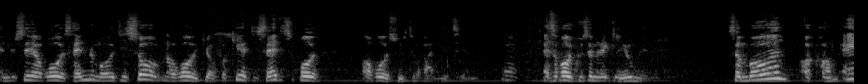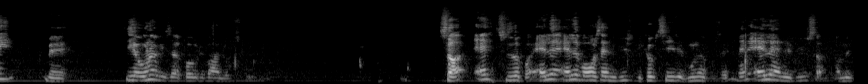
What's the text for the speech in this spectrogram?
analysere rådets handlemåde, de så, når rådet gjorde forkert, de sagde det til rådet, og rådet synes det var ret irriterende. Ja. Altså rådet kunne simpelthen ikke leve med det. Så måden at komme af med de her undervisere på, det var at lukke skolen. Så alt tyder på, alle, alle vores analyser, vi kan jo ikke sige det 100%, men alle analyser, når man,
